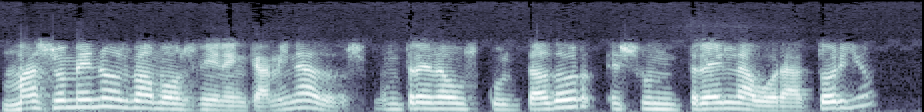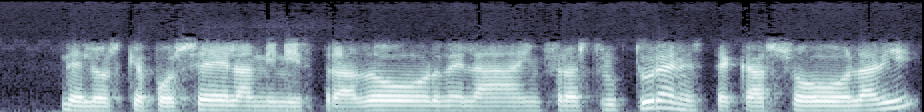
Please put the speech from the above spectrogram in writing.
Más o menos vamos bien encaminados. Un tren auscultador es un tren laboratorio de los que posee el administrador de la infraestructura, en este caso la DIF,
